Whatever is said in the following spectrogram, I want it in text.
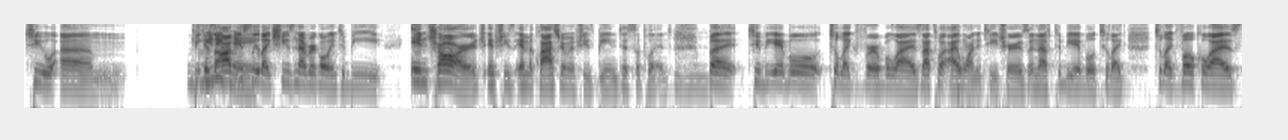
to um because obviously like she's never going to be in charge if she's in the classroom if she's being disciplined Mhm. but to be able to like verbalize that's what i want to teach her is enough to be able to like to like vocalize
